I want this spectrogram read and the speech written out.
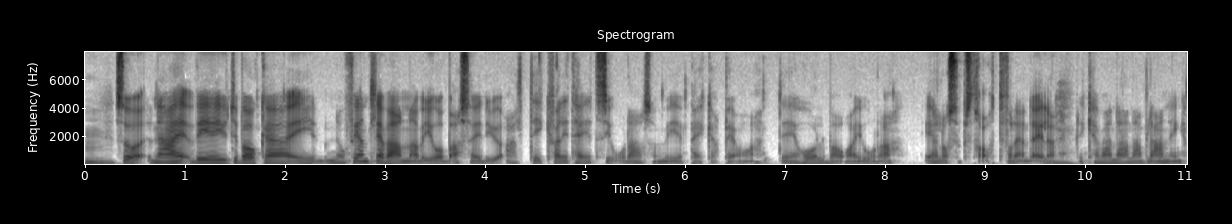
Mm. Så nej, vi är ju tillbaka i den offentliga världen när vi jobbar så är det ju alltid kvalitetsjordar som vi pekar på. Att det är hållbara jordar eller substrat för den delen. Det kan vara en annan blandning.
